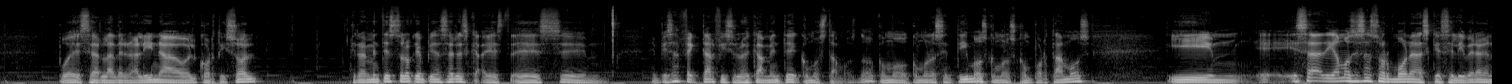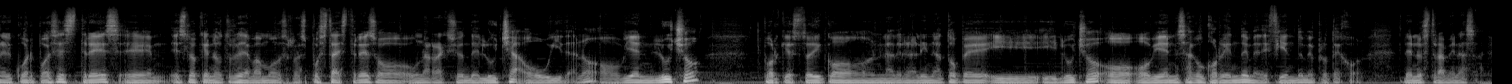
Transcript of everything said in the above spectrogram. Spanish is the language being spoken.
Puede ser la adrenalina o el cortisol. Y realmente esto lo que empieza a hacer es, em, empieza a afectar fisiológicamente cómo estamos, ¿no? Cómo, cómo nos sentimos, cómo nos comportamos. Y mm, e, esa, digamos, esas hormonas que se liberan en el cuerpo, ese estrés, eh, es lo que nosotros llamamos respuesta a estrés o una reacción de lucha o huida, ¿no? O bien lucho porque estoy con la adrenalina a tope y, lucho, o, bien salgo corriendo y me defiendo y me protejo de nuestra amenaza.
